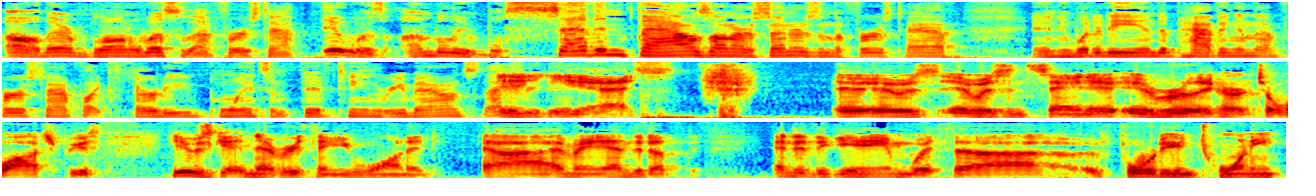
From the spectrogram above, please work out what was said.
Oh, they're blowing a whistle that first half. It was unbelievable. Seven fouls on our centers in the first half, and what did he end up having in that first half? Like thirty points and fifteen rebounds. That's ridiculous. Yeah. It, it was it was insane. It, it, really hurt to watch because he was getting everything he wanted. Uh, I mean, ended up ended the game with uh, forty and twenty.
